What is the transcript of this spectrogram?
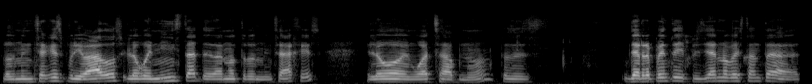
los mensajes privados. Y luego en Insta te dan otros mensajes. Y luego en WhatsApp, ¿no? Entonces, de repente, pues ya no ves tanta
